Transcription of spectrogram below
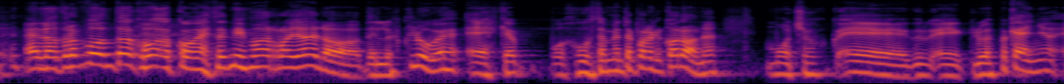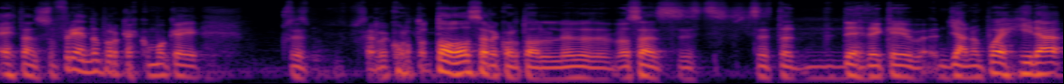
El otro punto con, con este mismo rollo de, lo- de los clubes es que pues, justamente por el corona, muchos eh, eh, clubes pequeños están sufriendo porque es como que se, se recortó todo, se recortó, o sea, se- se está- desde que ya no puedes ir a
